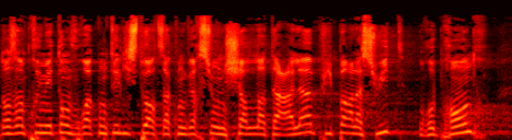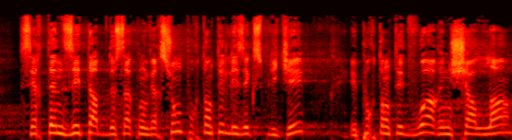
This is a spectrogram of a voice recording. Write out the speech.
dans un premier temps, vous raconter l'histoire de sa conversion, Inch'Allah Ta'ala, puis par la suite, reprendre certaines étapes de sa conversion pour tenter de les expliquer et pour tenter de voir, Inch'Allah,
